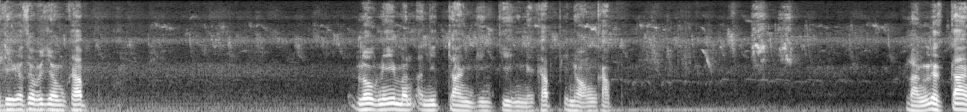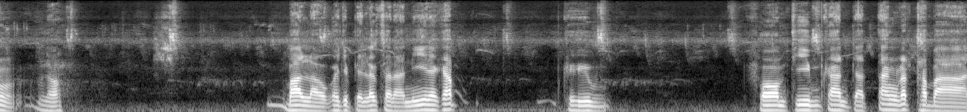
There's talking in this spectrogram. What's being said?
ัสดีครับท่านผู้ชมครับ โลกนี้มันอนิจจังจริง ๆ นะครับ พี่น้องครับ หลังเลือกตั้งเนาะบ้านเราก็จะเป็นลักษณะนี้นะครับ คือฟอร์มทีมการจัดตั้งรัฐบาล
